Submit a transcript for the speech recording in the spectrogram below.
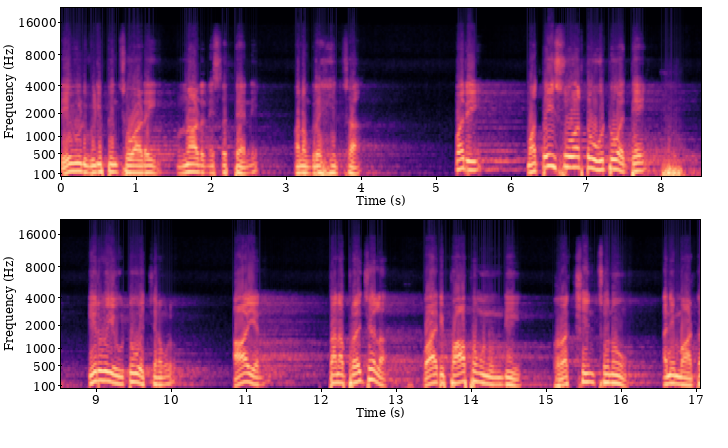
దేవుడు విడిపించువాడై ఉన్నాడనే సత్యాన్ని మనం గ్రహించాలి మరి మతయి సువార్త ఒకటో అధ్యాయం ఇరవై ఒకటో వచ్చినప్పుడు ఆయన తన ప్రజల వారి పాపము నుండి రక్షించును అని మాట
